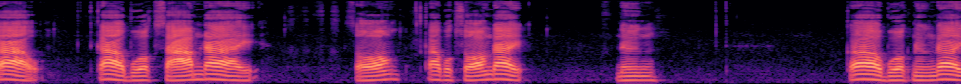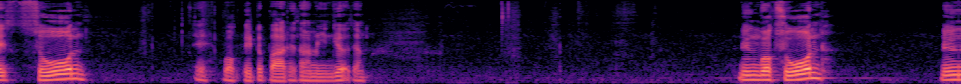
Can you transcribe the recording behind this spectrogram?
เก้าเก้าบวกสามได้สองเก้าบวกสองได้หนึ่งเก้าบวกหนึ่งได้ศูนย์เอ๊ะบวกผิดหรือเปล่าที่ทำไมมันเยอะจังหนึ่งบวกศูนย์หนึ่ง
